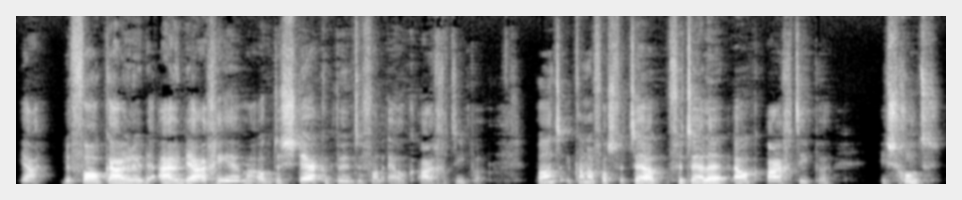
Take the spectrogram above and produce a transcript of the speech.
ja, de valkuilen, de uitdagingen, maar ook de sterke punten van elk archetype. Want ik kan alvast vertel, vertellen, elk archetype is goed.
